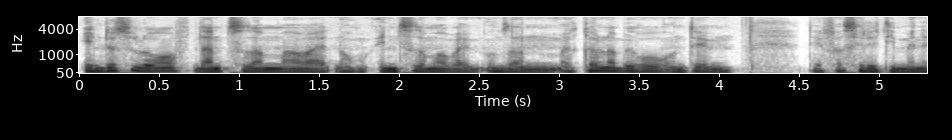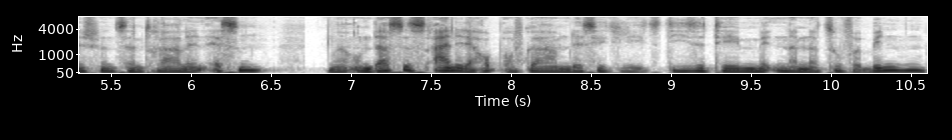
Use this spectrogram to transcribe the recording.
in Düsseldorf, dann Zusammenarbeit noch in Zusammenarbeit mit unserem Kölner Büro und dem der Facility Management Zentrale in Essen. Und das ist eine der Hauptaufgaben der City Leads, diese Themen miteinander zu verbinden,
